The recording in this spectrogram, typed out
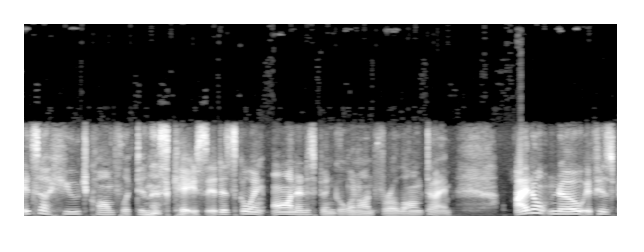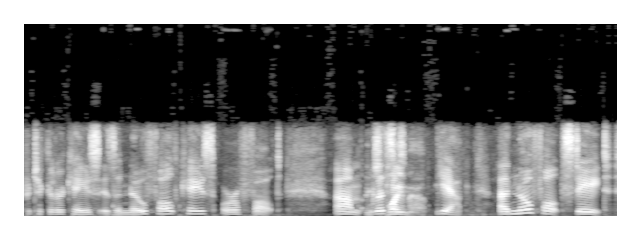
it's a huge conflict in this case. It is going on and it's been going on for a long time. I don't know if his particular case is a no fault case or a fault. Um, Explain that. Yeah, a no fault state,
